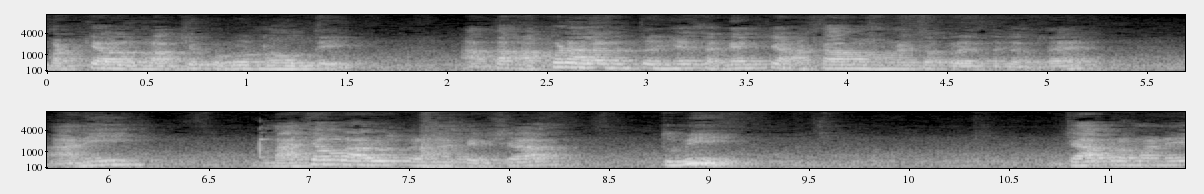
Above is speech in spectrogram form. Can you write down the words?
मटक्यावर आमचे फोटो नव्हते. आता आपण आल्यानंतर हे सगळ्यांचे आकार होण्याचा प्रयत्न करताय. आणि माझ्यावर आरोप करण्यापेक्षा तुम्ही ज्याप्रमाणे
